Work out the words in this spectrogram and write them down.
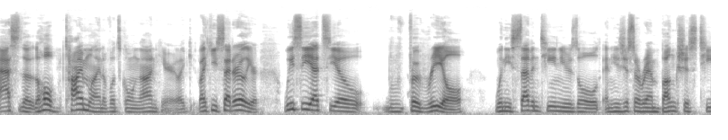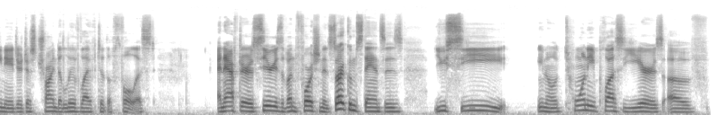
as the the whole timeline of what's going on here. Like like you said earlier, we see Ezio for real when he's 17 years old, and he's just a rambunctious teenager just trying to live life to the fullest. And after a series of unfortunate circumstances, you see, you know, 20 plus years of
